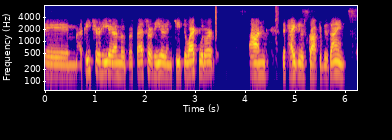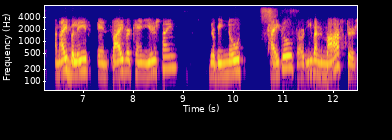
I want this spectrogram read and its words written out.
am a teacher here, I'm a professor here in Quito, Ecuador, and the title is graphic design. And I believe in five or ten years' time, there'll be no titles or even masters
